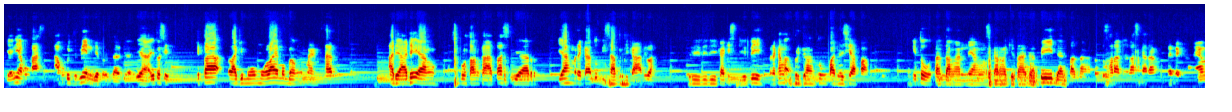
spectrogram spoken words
ya ini aku kasih aku pinjemin gitu. Ya itu sih. Kita lagi mau mulai membangun mindset adik-adik yang 10 tahun ke atas biar ya mereka tuh bisa berdikari lah. Berdiri di kaki sendiri mereka nggak bergantung pada siapa itu tantangan yang sekarang kita hadapi dan tantangan terbesar adalah sekarang ppkm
